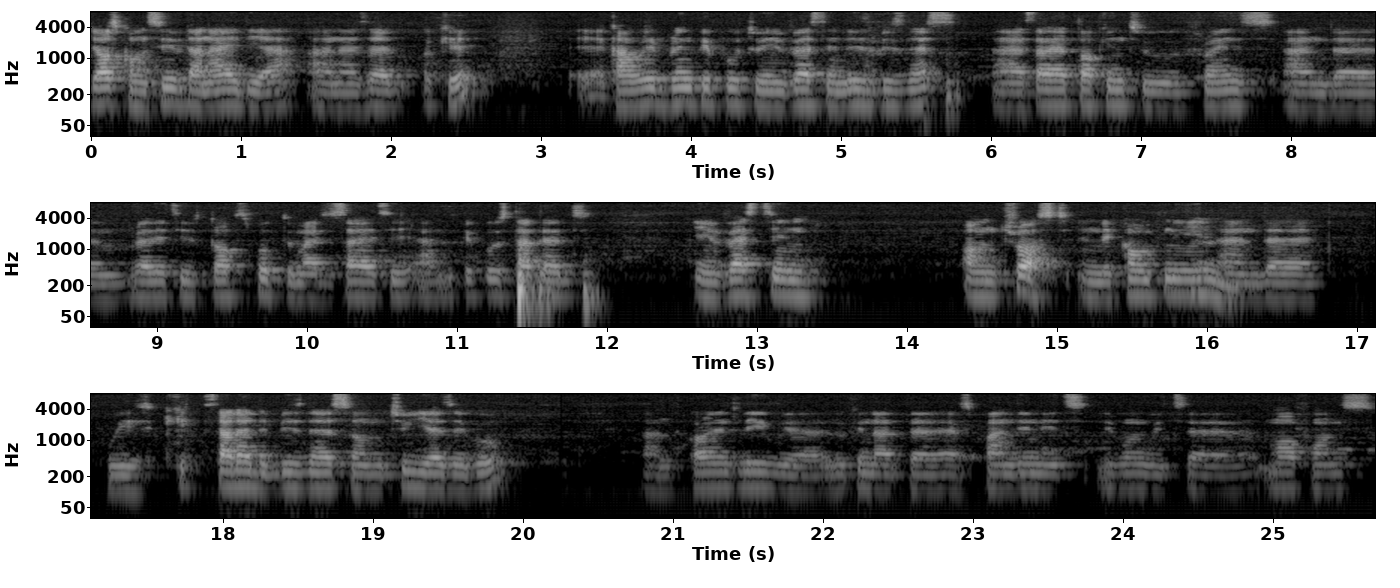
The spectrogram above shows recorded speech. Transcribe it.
just conceived an idea, and I said, okay, uh, can we bring people to invest in this business? I started talking to friends and um, relatives, talk, spoke to my society, and people started investing on trust in the company. And uh, we started the business some two years ago. And currently, we are looking at uh, expanding it even with uh, more funds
